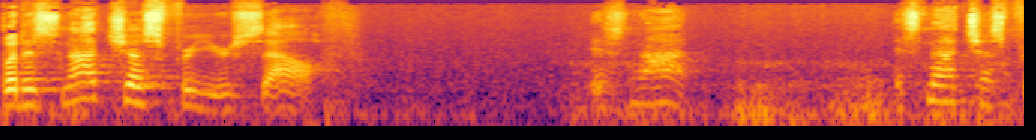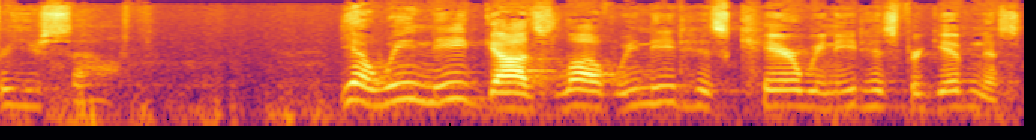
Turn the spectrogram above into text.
But it's not just for yourself. It's not. It's not just for yourself. Yeah, we need God's love. We need His care. We need His forgiveness.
